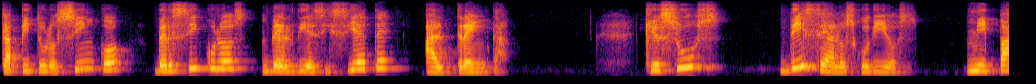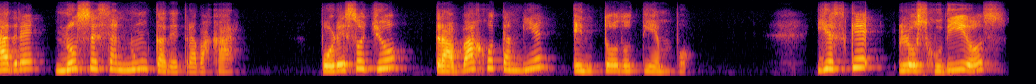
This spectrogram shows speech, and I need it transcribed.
capítulo 5, versículos del 17 al 30. Jesús dice a los judíos, mi Padre no cesa nunca de trabajar. Por eso yo trabajo también en todo tiempo. Y es que los judíos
